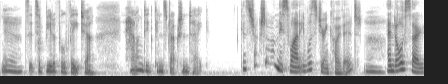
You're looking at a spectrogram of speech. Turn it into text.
Yeah, it's it's a beautiful feature. How long did construction take? Construction on this one, it was during COVID. Oh. And also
